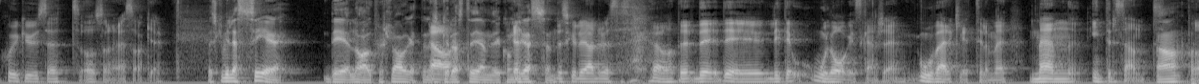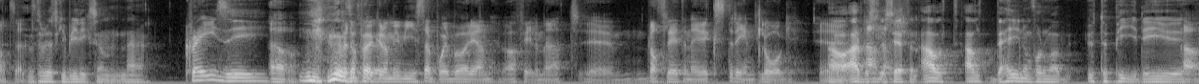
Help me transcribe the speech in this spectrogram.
sjukhuset och sådana där saker. Jag skulle vilja se det lagförslaget när du Ja. ska rösta igenom det i kongressen. Det, skulle jag aldrig ja, det, det, det är lite ologiskt kanske, overkligt till och med, men intressant Ja. på något sätt. Jag tror det skulle bli liksom den här crazy. Ja, för då försöker de ju visa på i början av filmen att eh, brottsligheten är ju extremt låg. eh, Ja, arbetslösheten, allt, allt, det här är ju någon form av utopi. Det är ju Ja.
